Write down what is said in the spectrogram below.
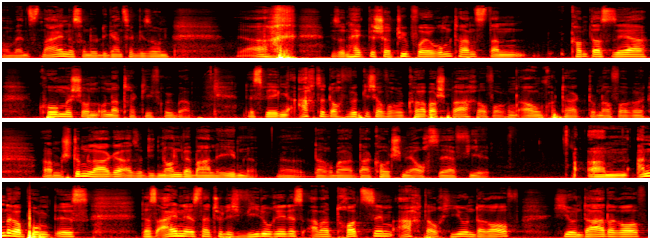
Und wenn es nein ist und du die ganze Zeit wie so ein, ja, wie so ein hektischer Typ vor ihr rumtanzt, dann kommt das sehr komisch und unattraktiv rüber. Deswegen achtet auch wirklich auf eure Körpersprache, auf euren Augenkontakt und auf eure ähm, Stimmlage, also die nonverbale Ebene. Ne, darüber, da coachen wir auch sehr viel. Ähm, anderer Punkt ist, das eine ist natürlich, wie du redest, aber trotzdem achte auch hier und darauf, hier und da darauf,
